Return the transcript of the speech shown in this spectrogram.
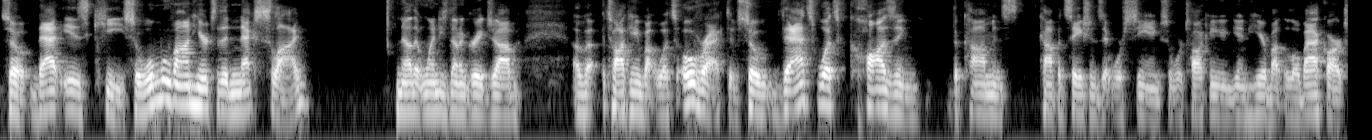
So that is key. So we'll move on here to the next slide. Now that Wendy's done a great job of talking about what's overactive. So that's what's causing the common compensations that we're seeing. So we're talking again here about the low back arch.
